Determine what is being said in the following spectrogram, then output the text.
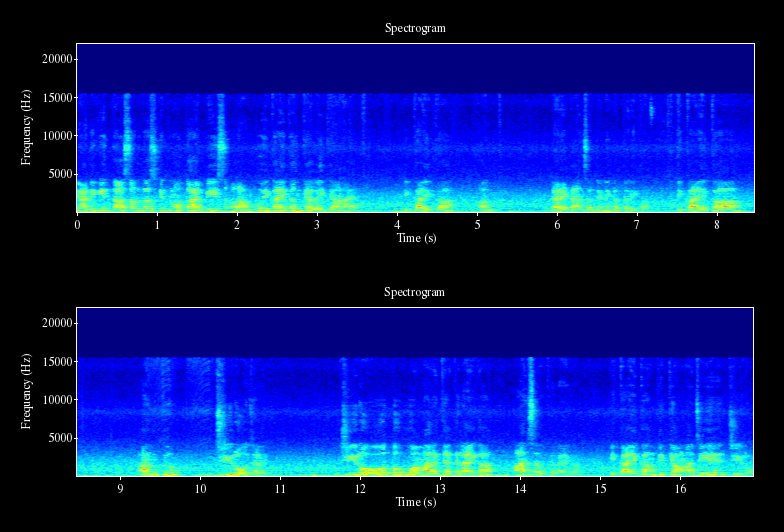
यानी कि दस और दस कितना होता है? बीस, और हमको इकाई अंक क्या लेके आना है? इकाई का अंक। डायरेक्ट आंसर देने का तरीका। इकाई का अंक ज़ीरो हो जाए। ज़ीरो हो तो वो हमारा क्या कहलाएगा? आंसर कहलाएगा। इकाई का अंक क्या होना चाहिए? ज़ीरो।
